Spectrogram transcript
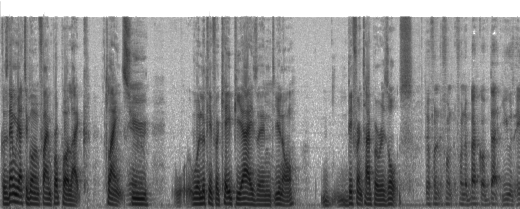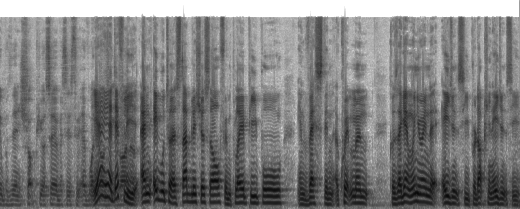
because then we had to go and find proper like clients who were looking for KPIs and you know different type of results. So from, from, from the back of that, you was able to then shop your services to everyone Yeah, else yeah, definitely. Ghana. And able to establish yourself, employ people, invest in equipment. Because again, when you're in the agency, production agency,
